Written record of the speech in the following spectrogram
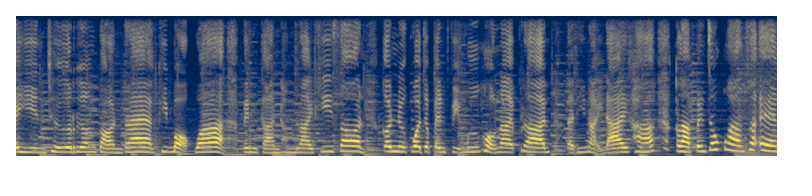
ได้ยินชื่อเรื่องตอนแรกที่บอกว่าเป็นการทำลายที่ซ่อน ก็นึกว่าจะเป็นฝีมือของนายพราน แต่ที่ไหนได้คะ กลับเป็นเจ้ากวางซะเอง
